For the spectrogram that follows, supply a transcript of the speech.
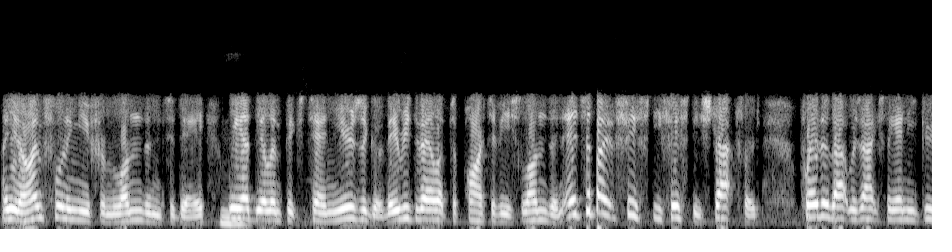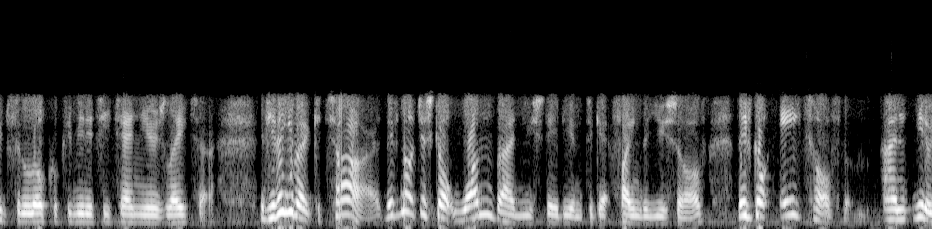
And, you know, I'm phoning you from London today. Mm. We hmm. had the Olympics 10 years ago. They redeveloped a part of East London. It's about 50 50, Stratford, whether that was actually any good for the local community 10 years later. If you think about Qatar, they've not just got one brand new stadium to get find the use of, they've got eight of them and you know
